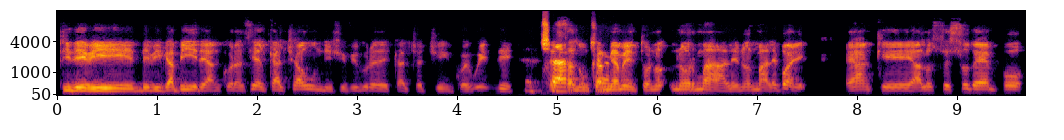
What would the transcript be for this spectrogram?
ti devi, devi, capire ancora sia il calcio a 11, figure del calcio a 5, quindi certo, è stato un certo. cambiamento no, normale, normale. Poi è anche allo stesso tempo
